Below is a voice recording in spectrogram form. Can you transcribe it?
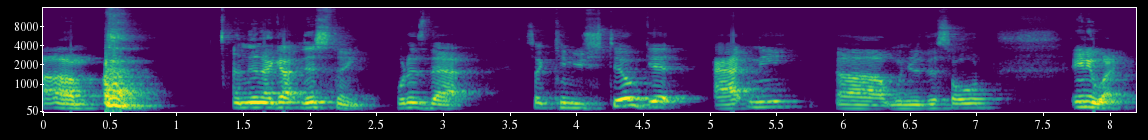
Um, and then I got this thing. What is that? It's like, can you still get acne uh, when you're this old? Anyway,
